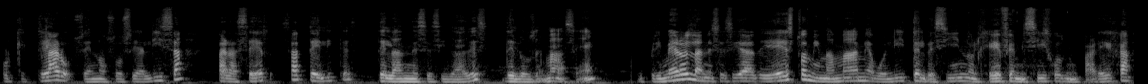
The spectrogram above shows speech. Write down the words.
Porque, claro, se nos socializa para ser satélites de las necesidades de los demás, ¿eh? Y primero es la necesidad de esto, mi mamá, mi abuelita, el vecino, el jefe, mis hijos, mi pareja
